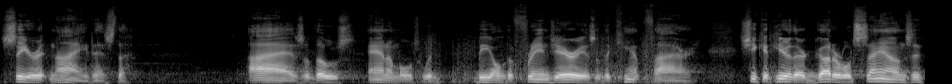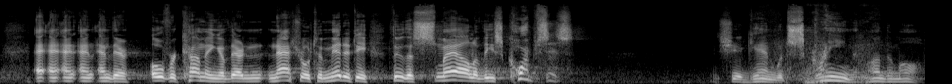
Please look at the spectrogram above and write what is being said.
see her at night as the eyes of those animals would be on the fringe areas of the campfire. She could hear their guttural sounds and, and, and, and their overcoming of their natural timidity through the smell of these corpses. She again would scream and run them off.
